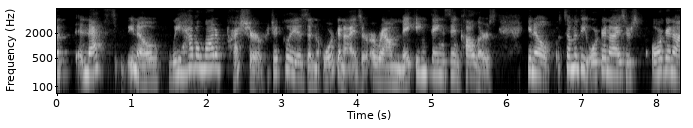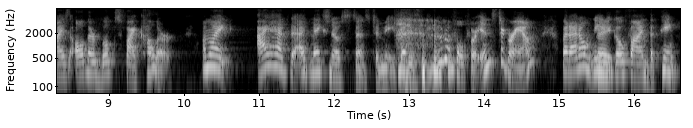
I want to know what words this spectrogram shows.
But, and that's, you know, we have a lot of pressure, particularly as an organizer, around making things in colors. You know, some of the organizers organize all their books by color. I'm like, I have that, it makes no sense to me, but it's beautiful for Instagram but I don't need right. to go find the pink,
